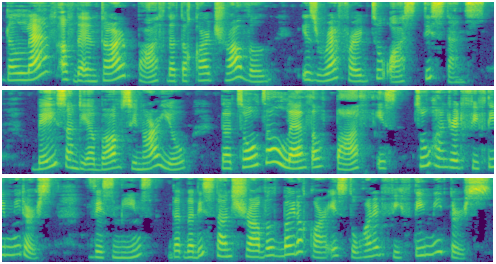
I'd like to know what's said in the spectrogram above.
The length of the entire path that the car traveled is referred to as distance. Based on the above scenario, the total length of path is 250 meters. This means that the distance traveled by the car is 250 meters.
